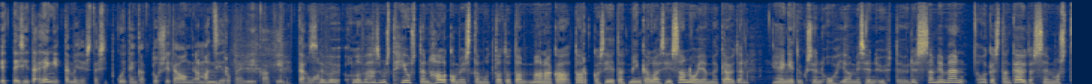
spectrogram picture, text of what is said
ettei siitä hengittämisestä sitten kuitenkaan tule sitä ongelmaa, että mm. siihen rupeaa liikaa kiinnittää huomioon. Se voi olla vähän semmoista hiusten halkomista, mutta tota, mä oon aika tarkka siitä, että minkälaisia sanoja mä käytän hengityksen ohjaamisen yhteydessä. Ja mä en oikeastaan käytä semmoista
